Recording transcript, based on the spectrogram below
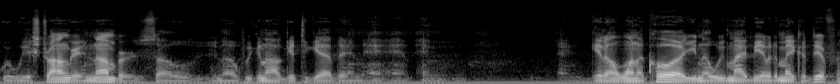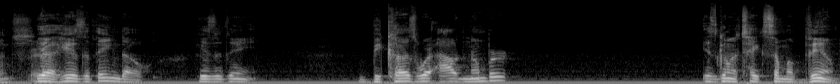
we're, we're stronger in numbers so you know if we can all get together and and and, and get on one accord you know we might be able to make a difference Yeah, here's the thing though. Here's the thing. Because we're outnumbered, it's gonna take some of them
